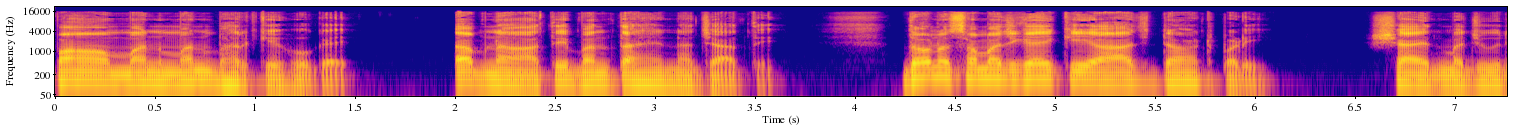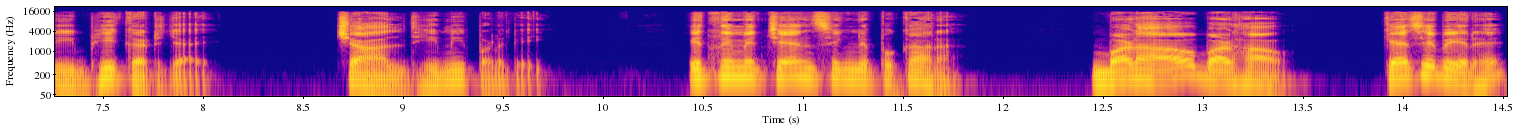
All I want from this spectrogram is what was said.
पाँव मन मन भर के हो गए। अब न आते, बनता है न जाते। दोनों समझ गए कि आज डांट पड़ी। शायद मजूरी भी कट जाए। चाल धीमी पड़ गई। इतने में चैन सिंह ने पुकारा, बढ़ाओ बढ़ाओ। कैसे बेर है?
